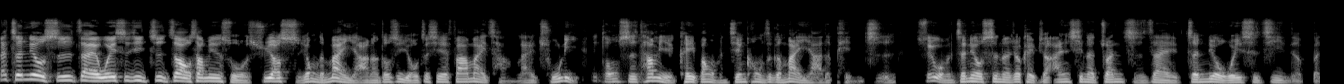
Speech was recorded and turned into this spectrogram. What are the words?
那蒸馏师在威士忌制造上面所需要使用的麦芽呢，都是由这些发麦厂来处理，同时他们也可以帮我们监控这个麦芽的品质，所以我们蒸馏师呢就可以比较安心的专职在蒸馏威士忌的本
